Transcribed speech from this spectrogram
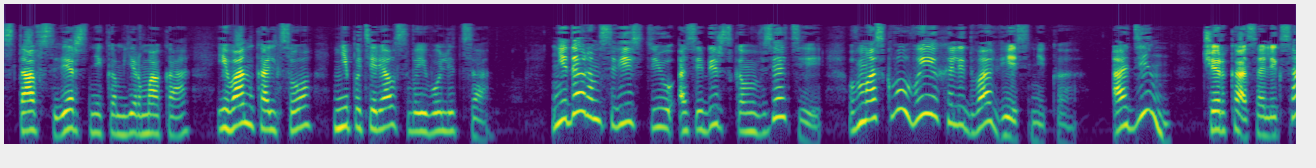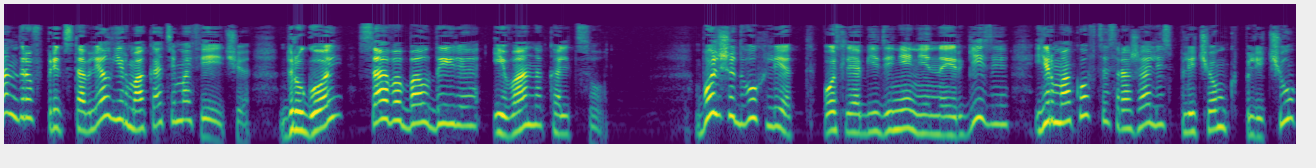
Став сверстником Ермака, Иван Кольцо не потерял своего лица. Недаром с вестью о сибирском взятии в Москву выехали два вестника. Один, Черкас Александров, представлял Ермака Тимофеевича, другой, Сава Балдыря, Ивана Кольцо. Больше двух лет после объединения на Иргизе ермаковцы сражались плечом к плечу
